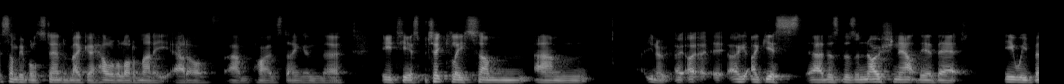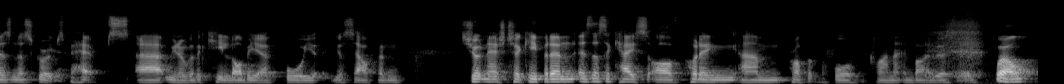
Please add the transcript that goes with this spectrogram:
some people stand to make a hell of a lot of money out of um, pine staying in the ETS, particularly some, um, you know, I, I, I guess uh, there's there's a notion out there that iwi business groups, perhaps, uh, you know, with a key lobbyer for y- yourself and Stuart Nash to keep it in. Is this a case of putting um, profit before climate and biodiversity? Well,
